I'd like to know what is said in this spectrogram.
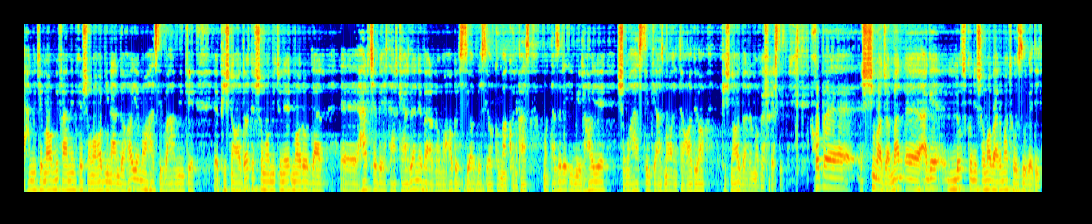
همین که ما می‌فهمیم که شماها بیننده های ما هستید و همین که پیشنهادات شما می‌تونه ما رو در هرچه بهتر کردن برنامه ها بسیار بسیار کمک کنه. پس منتظر ایمیل های شما هستیم که از ما انتقاد یا پیشنهاد برای ما بفرستید. خب شیما جان من اگه لطف کنی شما برای ما توضیح بدید.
